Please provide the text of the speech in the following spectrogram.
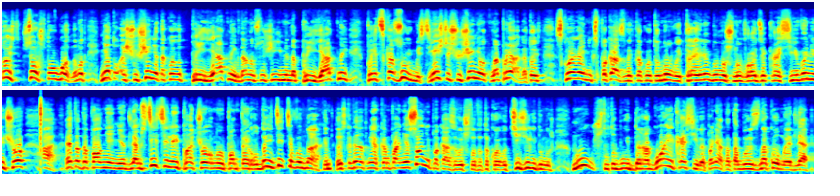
То есть все, что угодно. Вот нету ощущения такой вот приятной, в данном случае именно приятной предсказуемости. Есть ощущение вот напряга. То есть Square Enix показывает какой-то новый трейлер, думаешь, ну вроде красиво, ничего. А, это дополнение для Мстителей про Черную Пантеру. Да идите вы нахрен. То есть, когда, например, компания Sony показывает что-то такое, вот тизери, думаешь, ну, что-то будет дорогое и красивое. Понятно, там будут знакомые для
